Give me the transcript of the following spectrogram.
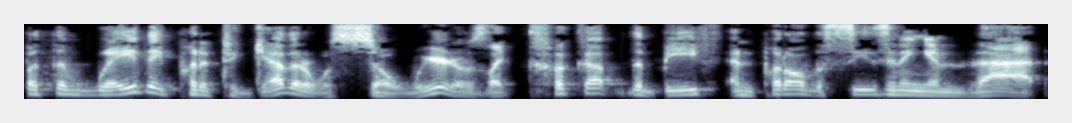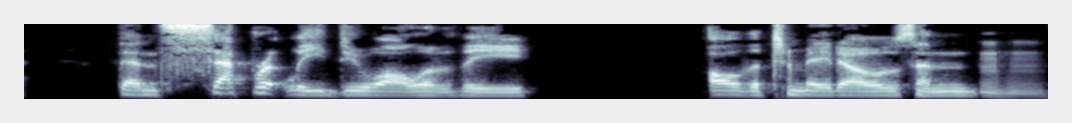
But the way they put it together was so weird. It was like cook up the beef and put all the seasoning in that, then separately do all of the, all the tomatoes and, Mhm.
